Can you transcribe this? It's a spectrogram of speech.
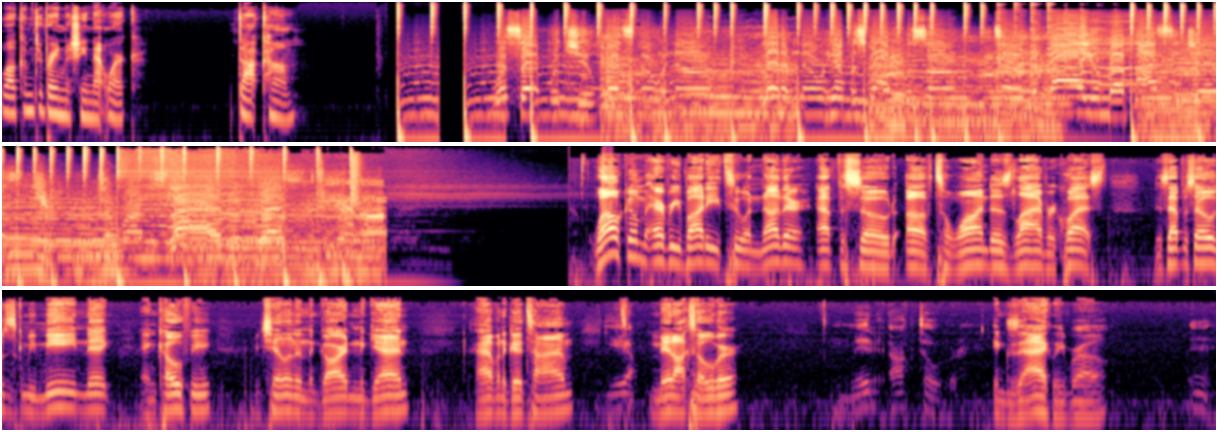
Welcome to Brain Machine Network. Dot com. What's up with you? What's going on? Let them know he'll prescribe you a song. Turn the volume up, I suggest. To one this live request. Welcome everybody to another episode of Tawanda's Live Request. This episode is gonna be me, Nick, and Kofi. We're chilling in the garden again, having a good time. Yeah, Mid October, mid October. exactly, bro. Mm.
